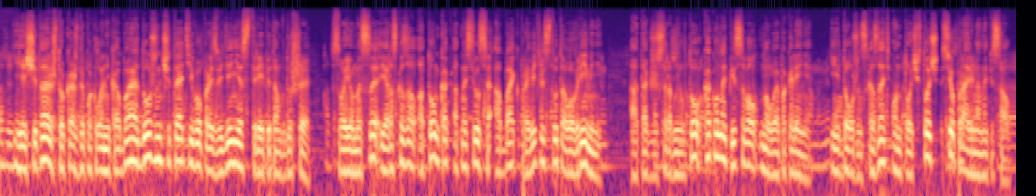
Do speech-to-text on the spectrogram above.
Я считаю, что каждый поклонник Абая должен читать его произведения с трепетом в душе. В своем эссе я рассказал о том, как относился Абай к правительству того времени, а также сравнил то, как он описывал новое поколение. И должен сказать, он точь-в-точь -точь все правильно написал.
